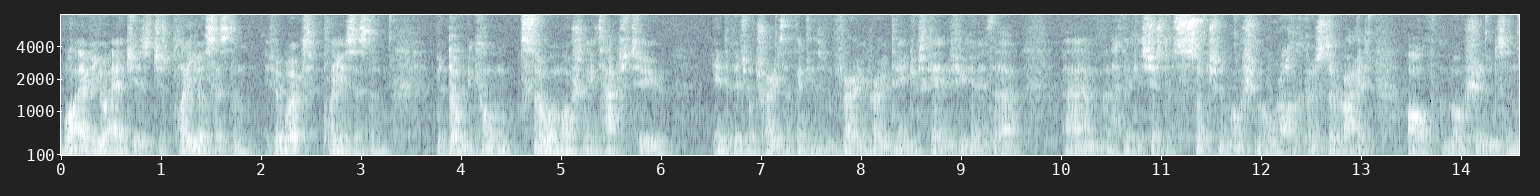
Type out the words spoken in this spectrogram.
whatever your edge is, just play your system. If it works, play your system, but don't become so emotionally attached to individual trades. I think it's a very very dangerous game if you get into that. Um, and I think it's just a, such an emotional rollercoaster ride of emotions and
